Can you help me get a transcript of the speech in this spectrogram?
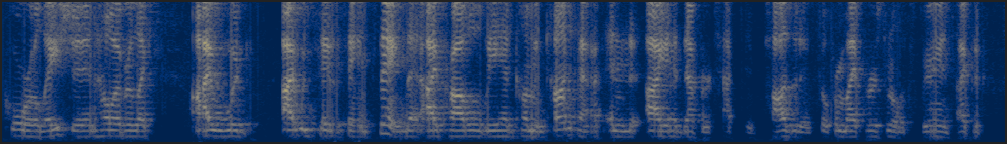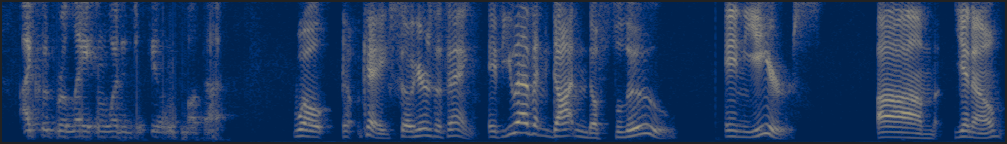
correlation. However, like I would I would say the same thing that I probably had come in contact and I had never tested positive. So from my personal experience, I could I could relate. And what is your feelings about that? Well, okay. So here's the thing: if you haven't gotten the flu in years, um, you know,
